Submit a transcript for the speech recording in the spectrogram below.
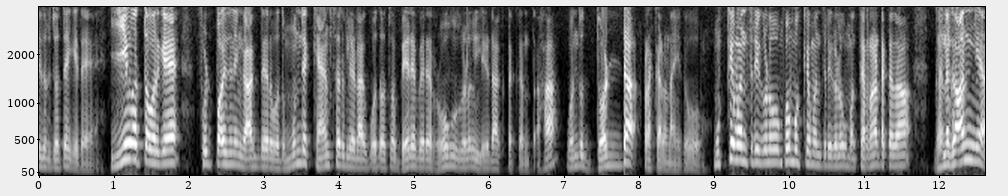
ಇದ್ರ ಜೊತೆಗಿದೆ. ಇವತ್ತು ಅವ್ರಿಗೆ ಫುಡ್ ಪಾಯ್ಸನಿಂಗ್ ಆಗದೆ ಇರ್ಬೋದು, ಮುಂದೆ ಕ್ಯಾನ್ಸರ್ ಲೀಡ್ ಆಗ್ಬೋದು ಅಥವಾ ಬೇರೆ ಬೇರೆ ರೋಗಗಳಿಗೆ ಲೀಡ್ ಆಗ್ತಕ್ಕಂತಹ ಒಂದು ದೊಡ್ಡ ಪ್ರಕರಣ ಇದು. ಮುಖ್ಯಮಂತ್ರಿಗಳು, ಉಪಮುಖ್ಯಮಂತ್ರಿಗಳು ಮತ್ತು ಕರ್ನಾಟಕದ ಘನಗಾನ್ಯ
